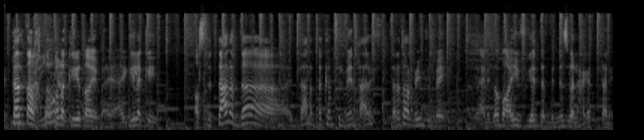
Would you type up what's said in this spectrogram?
التالتة عليك هختارها لك إيه طيب؟ هي- هيجي لك إيه؟ أصل الثعلب ده الثعلب ده كام في المية؟ أنت عارف؟ 43% يعني ده ضعيف جدا بالنسبة للحاجات التانية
